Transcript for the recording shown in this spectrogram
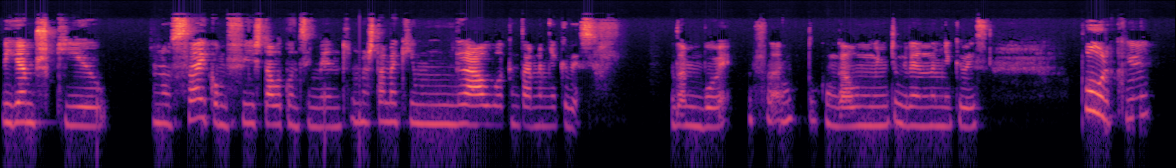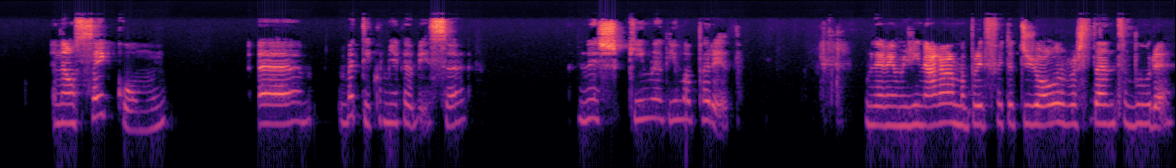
digamos que eu não sei como fiz tal acontecimento, mas está-me aqui um galo a cantar na minha cabeça. Dá-me boi. Estou com um galo muito grande na minha cabeça. Porque não sei como uh, bati com a minha cabeça na esquina de uma parede. Como devem imaginar, era uma parede feita de tijolos bastante dura.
